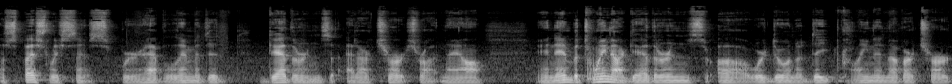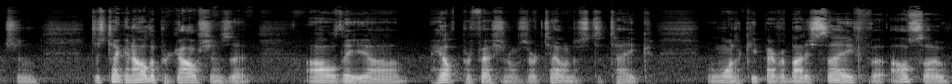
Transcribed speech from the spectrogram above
especially since we have limited gatherings at our church right now. And in between our gatherings, uh, we're doing a deep cleaning of our church and just taking all the precautions that all the uh, health professionals are telling us to take. We want to keep everybody safe, but also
